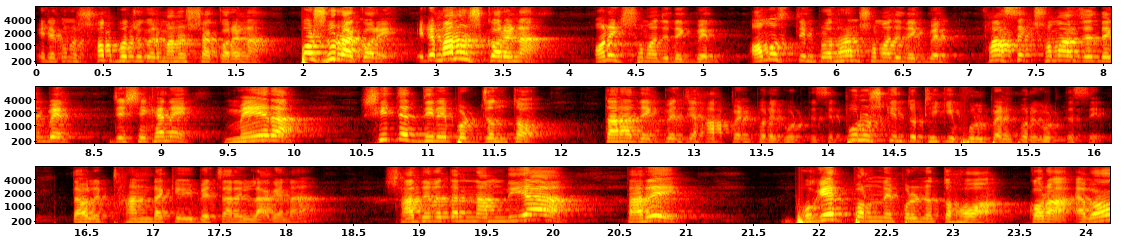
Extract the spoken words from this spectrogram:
এটা কোনো সভ্য যুগের মানুষরা করে না। পশুরা করে। এটা মানুষ করে না। অনেক সমাজে দেখবেন, অমুসলিম প্রধান সমাজে দেখবেন, ফাসেক সমাজে দেখবেন যে সেখানে মেয়েরা শীতের দিনে পর্যন্ত তারা দেখবেন যে হাফ প্যান্ট পরে ঘুরতেছে। পুরুষ কিন্তু ঠিকই ফুল প্যান্ট পরে ঘুরতেছে। তাহলে ঠান্ডা কেউ বেচারির লাগে না। স্বাধীনতার নাম দিয়া তারে ভোগের পণ্যে পরিণত হওয়া, করা এবং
